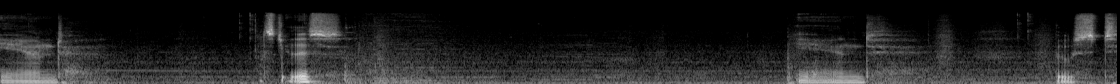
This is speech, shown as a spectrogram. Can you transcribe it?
And let's do this. and boost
